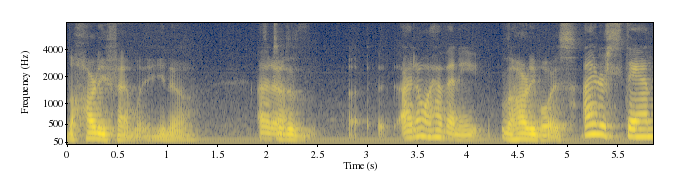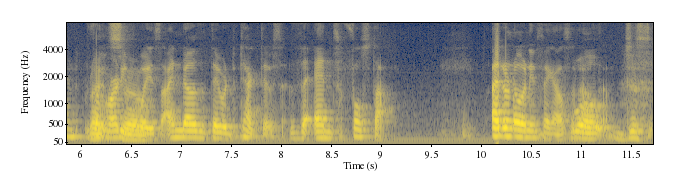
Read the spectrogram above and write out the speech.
the Hardy family, you know, I sort of I don't have any. the Hardy Boys. I understand the Right, Hardy so- Boys. I know that they were detectives. The end. Full stop. I don't know anything else about them. Well, just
